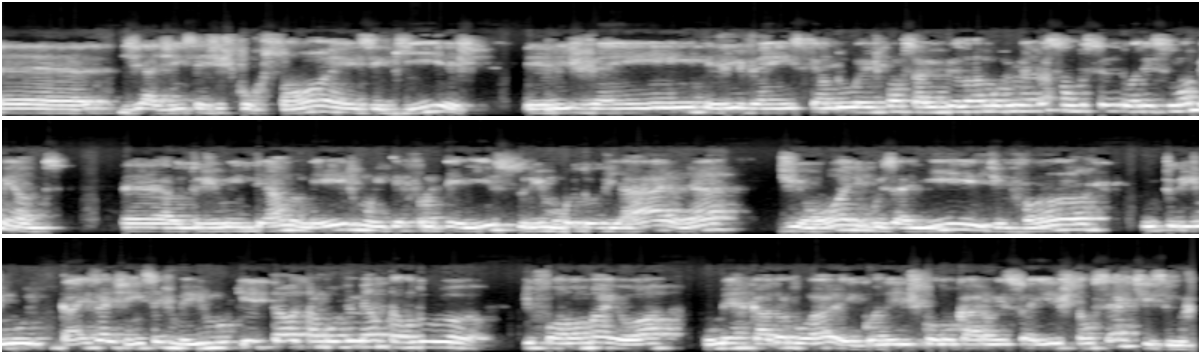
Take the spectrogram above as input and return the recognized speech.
é, de agências de excursões e guias, eles vêm, ele vem sendo responsável pela movimentação do setor nesse momento. É, o turismo interno mesmo, interfronteiriço, turismo rodoviário, né? de ônibus ali, de van, o turismo das agências mesmo que está tá movimentando de forma maior o mercado agora. E quando eles colocaram isso aí, eles estão certíssimos.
